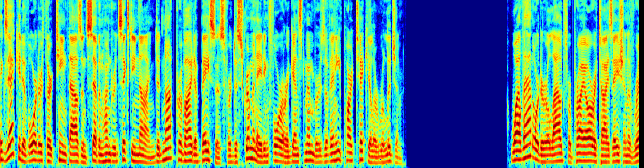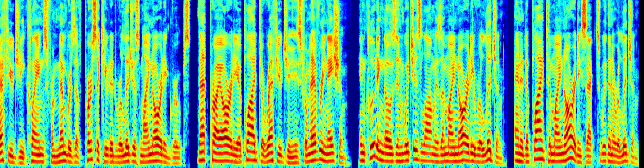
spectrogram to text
Executive Order 13769 did not provide a basis for discriminating for or against members of any particular religion. While that order allowed for prioritization of refugee claims from members of persecuted religious minority groups, that priority applied to refugees from every nation, including those in which Islam is a minority religion, and it applied to minority sects within a religion.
